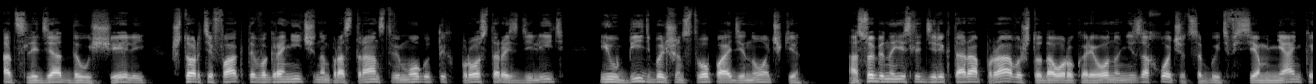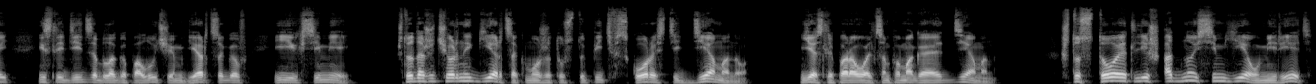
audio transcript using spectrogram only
отследят до ущелий, что артефакты в ограниченном пространстве могут их просто разделить и убить большинство поодиночке, особенно если директора правы, что Даору Кариону не захочется быть всем нянькой и следить за благополучием герцогов и их семей, что даже черный герцог может уступить в скорости демону, если параольцам помогает демон, что стоит лишь одной семье умереть,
